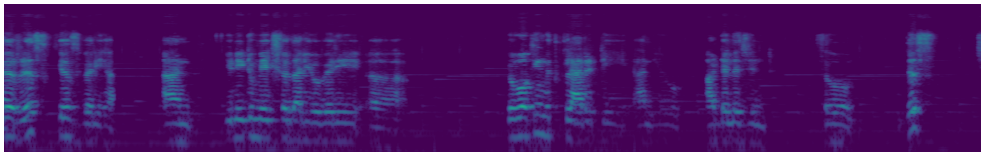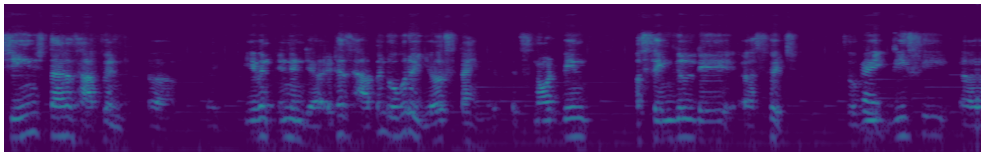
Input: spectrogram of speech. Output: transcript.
the risk is very high, and you need to make sure that you're very uh, you're working with clarity and you are diligent. So this change that has happened, like even in India, it has happened over a year's time. It- It's not been a single day uh, switch. So Right. we we see uh,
